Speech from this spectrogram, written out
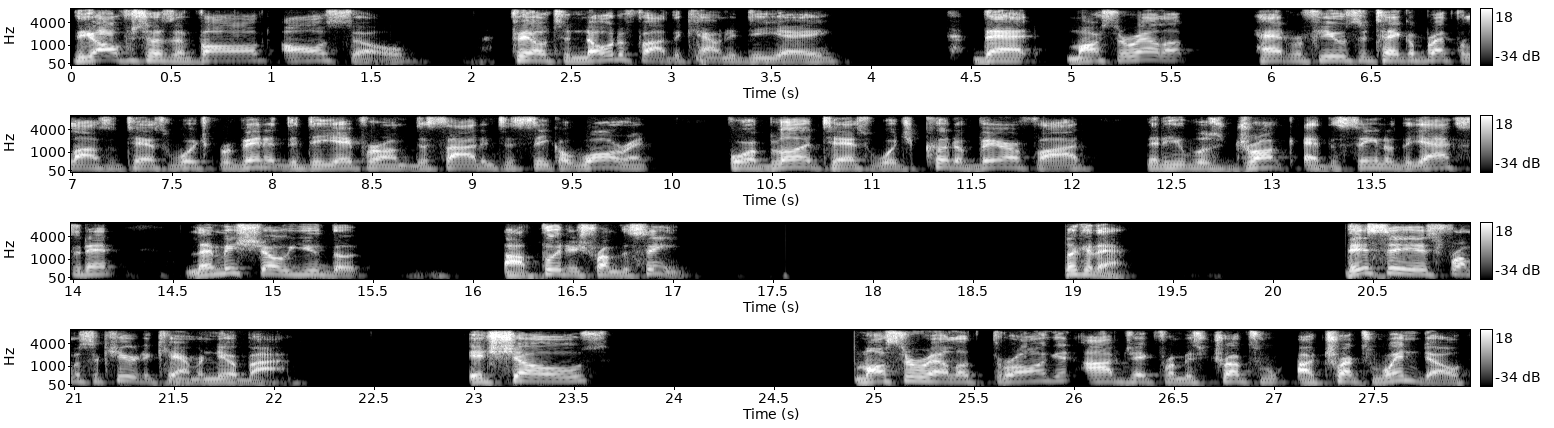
The officers involved also failed to notify the county DA that Mozzarella had refused to take a breathalyzer test, which prevented the DA from deciding to seek a warrant for a blood test, which could have verified that he was drunk at the scene of the accident. Let me show you the uh, footage from the scene. Look at that. This is from a security camera nearby. It shows Mozzarella throwing an object from his truck's, uh, truck's window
